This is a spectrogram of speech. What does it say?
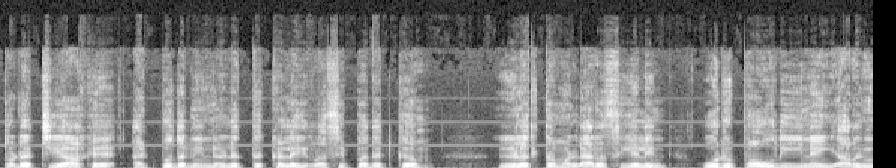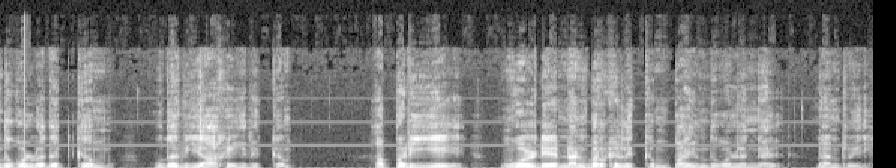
தொடர்ச்சியாக அற்புதனின் எழுத்துக்களை ரசிப்பதற்கும் ஈழத்தமிழ் அரசியலின் ஒரு பகுதியினை அறிந்து கொள்வதற்கும் உதவியாக இருக்கும். அப்படியே உங்களுடைய நண்பர்களுக்கும் பகிர்ந்து கொள்ளுங்கள். நன்றி.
